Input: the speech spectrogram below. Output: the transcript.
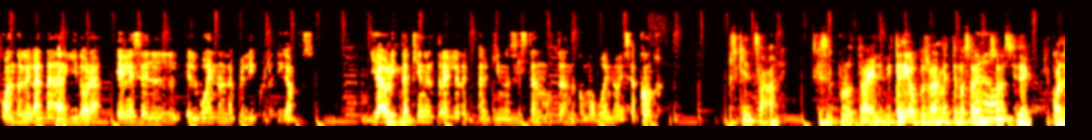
cuando le gana a Ghidorah, él es el, el bueno en la película, digamos. Y ahorita aquí en el tráiler al quien nos están mostrando como bueno es a Kong. Pues quién sabe. Es que es el puro trailer. Y te digo, pues realmente no sabemos Pero- ahora sí de cuál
